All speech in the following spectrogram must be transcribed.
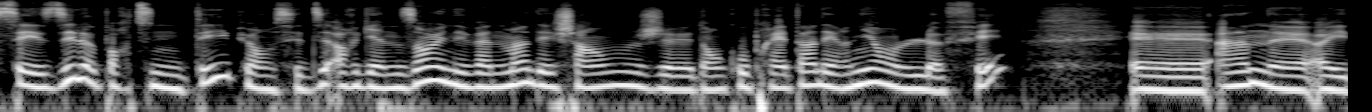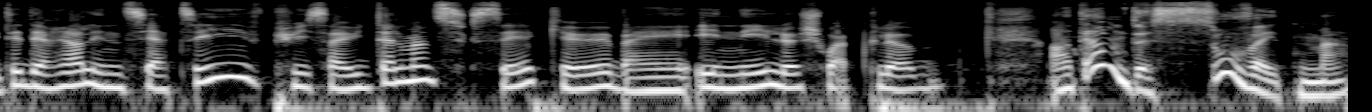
saisi l'opportunité, puis on s'est dit, organisons un événement d'échange. Donc, au printemps dernier, on l'a fait. Euh, Anne a été derrière l'initiative, puis ça a eu tellement de succès que, ben, est né le Schwab Club. En termes de sous-vêtements,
